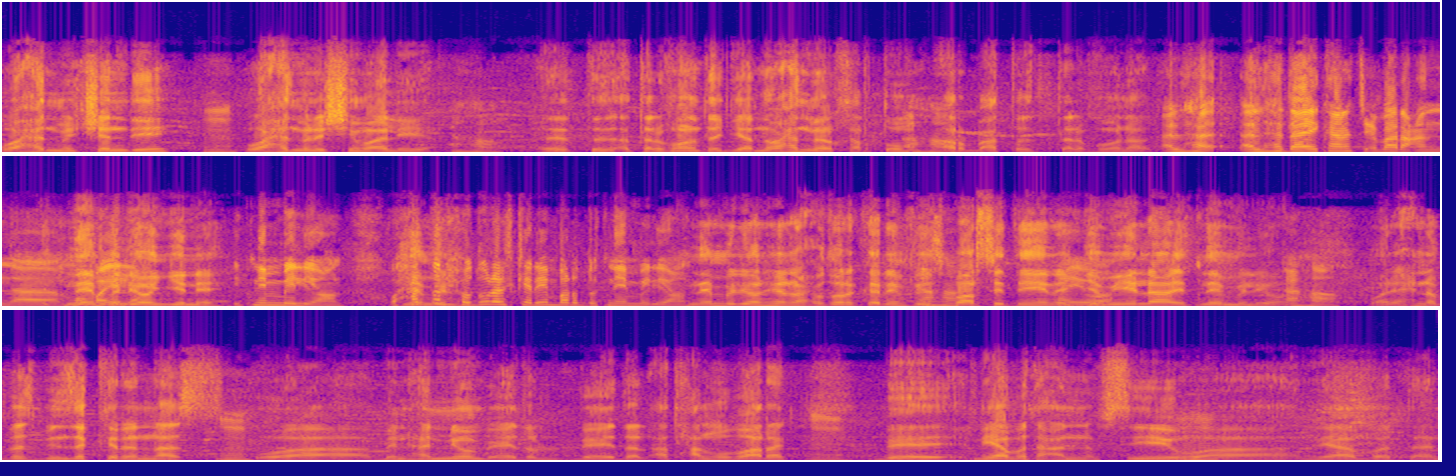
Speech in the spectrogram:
واحد من شندي واحد من الشمالية أها. التليفونات اللي جاتنا واحد من الخرطوم أها. أربع تليفونات اله... الهدايا كانت عبارة عن آه، 2 موبايلات. مليون جنيه 2 مليون وحتى مليون. الحضور الكريم برضه 2 مليون 2 مليون هنا الحضور الكريم في. سبار سيتي هنا أيوة. الجميلة 2 مليون. ونحن بس بنذكر الناس وبنهنيهم بعيد بعيد الأضحى المبارك بنيابة عن نفسي ونيابة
